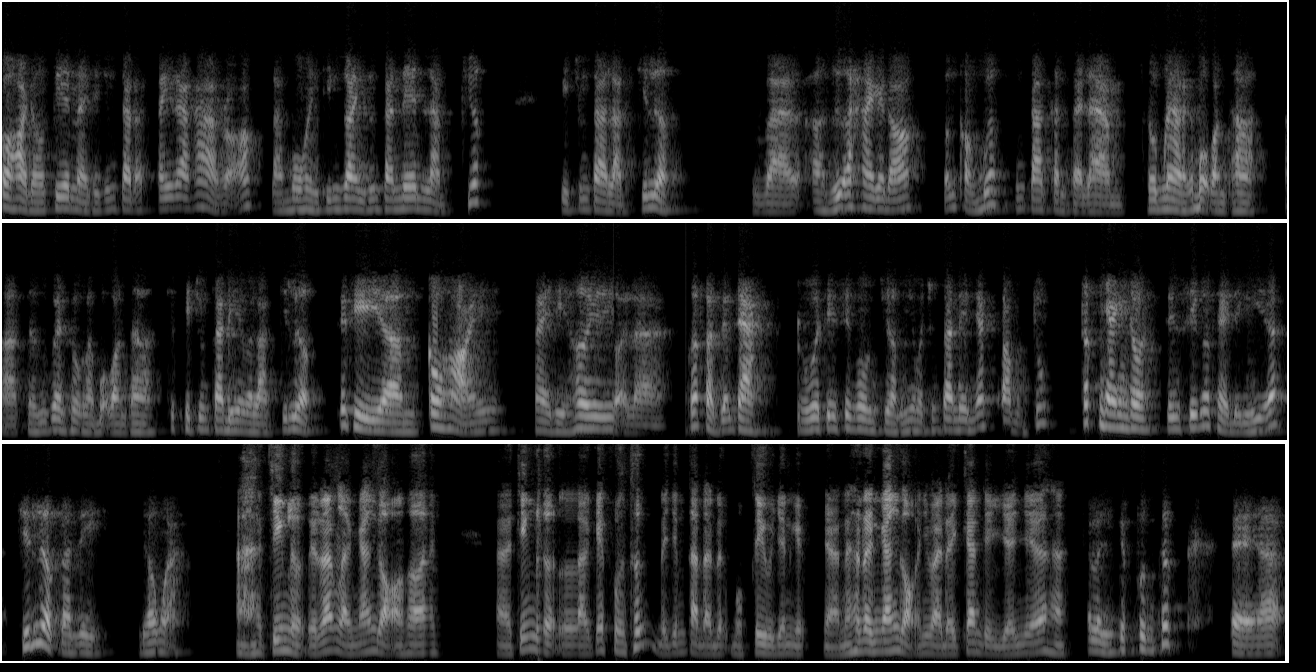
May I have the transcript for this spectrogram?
câu hỏi đầu tiên này thì chúng ta đã thấy ra khá là rõ là mô hình kinh doanh chúng ta nên làm trước khi chúng ta làm chiến lược. Và ở giữa hai cái đó vẫn còn bước chúng ta cần phải làm. Hôm nào là cái bộ bàn thờ. À, từ quen thuộc là bộ bàn thờ trước khi chúng ta đi vào làm chiến lược. Thế thì um, câu hỏi này thì hơi gọi là rất là dễ dàng đối với tiến sĩ ngôn trường nhưng mà chúng ta nên nhắc qua một chút rất nhanh thôi. Tiến sĩ có thể định nghĩa chiến lược là gì được không ạ? À, chiến lược thì rất là ngắn gọn thôi. À, chiến lược là cái phương thức để chúng ta đạt được mục tiêu của doanh nghiệp. Dạ, nó rất ngắn gọn như vậy để các anh chị dễ nhớ ha. Đó là những cái phương thức để à,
